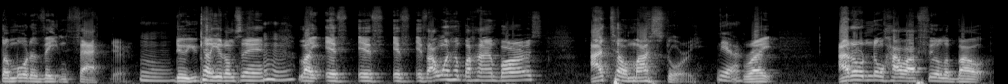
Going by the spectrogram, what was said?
the motivating factor. Mm. Dude, you kind of get what I'm saying? Mm-hmm. Like if if if if I want him behind bars, I tell my story. Yeah. Right? I don't know how I feel about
